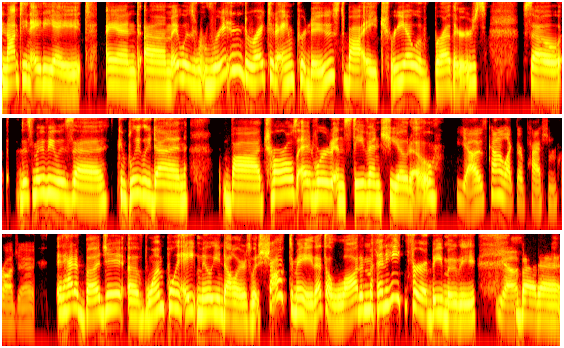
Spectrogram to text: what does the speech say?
1988 and um, it was written directed and produced by a trio of brothers so this movie was uh, completely done by charles edward and stephen chiodo. Yeah it was kind of like their passion project. It had a budget of 1.8 million dollars which shocked me. That's a lot of money for a b movie. Yeah. But uh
